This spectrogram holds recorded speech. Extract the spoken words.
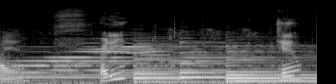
I am. Ready? Two.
